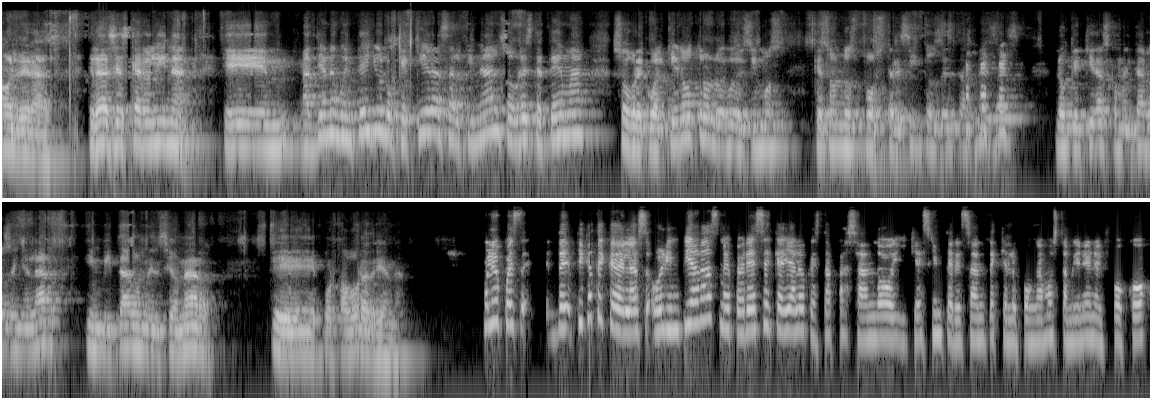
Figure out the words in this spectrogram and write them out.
Volverás. Gracias, Carolina. Eh, Adriana Buentello, lo que quieras al final sobre este tema, sobre cualquier otro, luego decimos que son los postrecitos de estas mesas. Lo que quieras comentar o señalar, invitar o mencionar, eh, por favor, Adriana. Julio, pues fíjate que de las Olimpiadas me parece que hay algo que está pasando y que es interesante que lo pongamos también en el foco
